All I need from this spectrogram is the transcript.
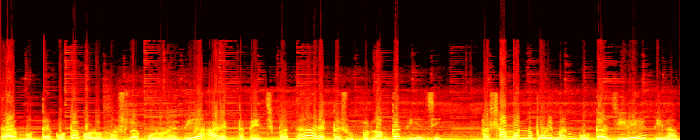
তার মধ্যে গোটা গরম মশলা ফোড়নে দিয়ে আর একটা তেজপাতা আর একটা শুকনো লঙ্কা দিয়েছি। আর সামান্য পরিমাণ গোটা জিরে দিলাম।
